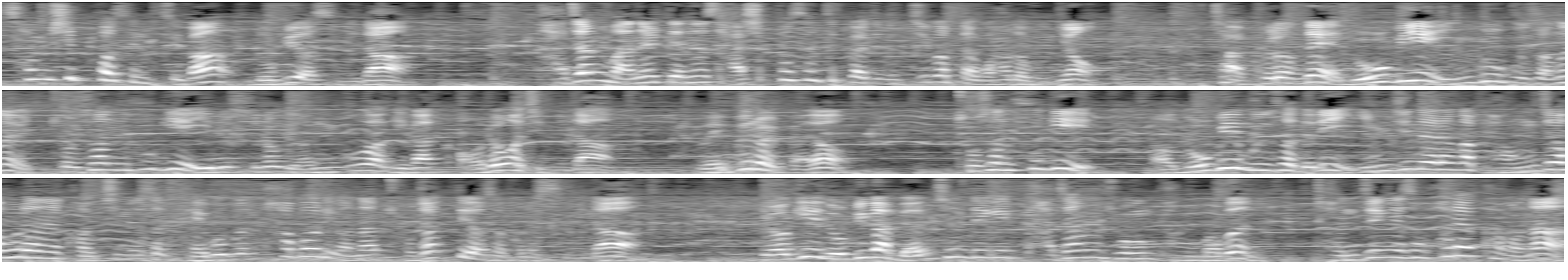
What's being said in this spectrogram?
30%가 노비였습니다. 가장 많을 때는 40%까지도 찍었다고 하더군요. 자, 그런데 노비의 인구 구성을 조선 후기에 이를수록 연구하기가 어려워집니다. 왜 그럴까요? 조선 후기 어, 노비 문서들이 임진왜란과 병자호란을 거치면서 대부분 파버리거나 조작되어서 그렇습니다. 여기에 노비가 면천되기 가장 좋은 방법은 전쟁에서 활약하거나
